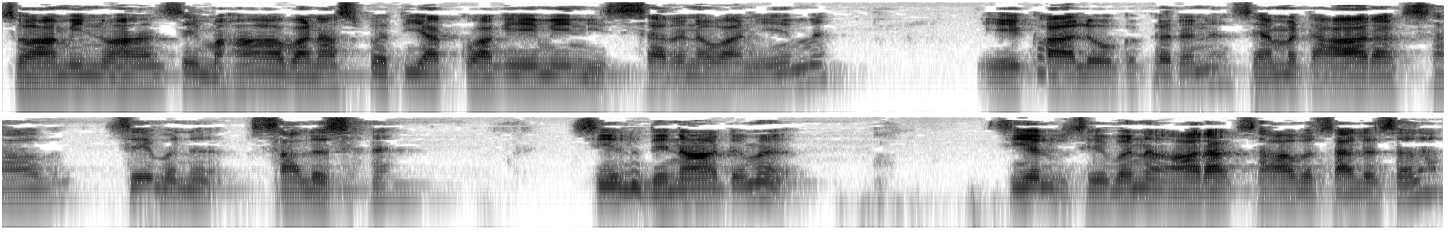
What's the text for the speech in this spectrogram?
ස්වාමින් වහන්සේ මහා වනස්පතියක් වගේ මේ නිස්සරණ වනයේම ඒකාලෝක කරන සැමට ආරක්ෂාව සෙවන සලසන සියලු දෙනාටම සියලු සෙවන ආරක්ෂාව සලසලා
